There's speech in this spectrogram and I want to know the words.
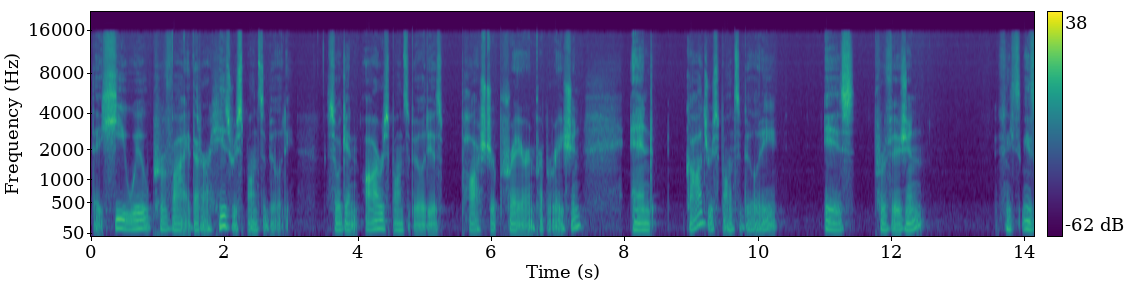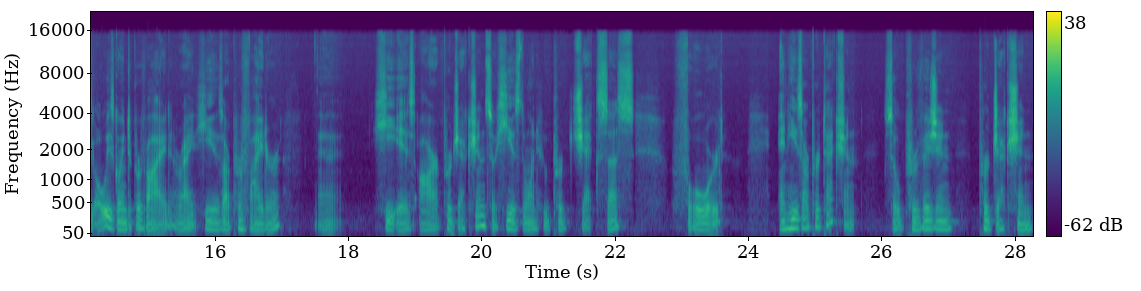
that He will provide that are His responsibility. So, again, our responsibility is posture, prayer, and preparation. And God's responsibility is provision. He's, he's always going to provide, right? He is our provider. Uh, he is our projection. So, He is the one who projects us forward. And He's our protection. So, provision, projection,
